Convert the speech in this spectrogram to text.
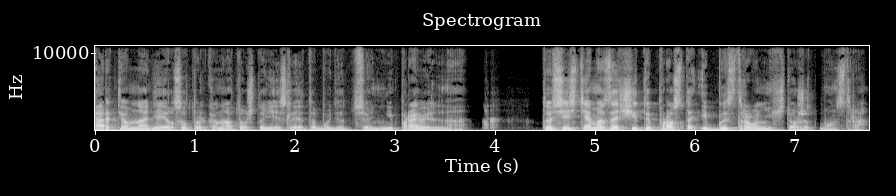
Артем надеялся только на то, что если это будет все неправильно, то система защиты просто и быстро уничтожит монстра.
